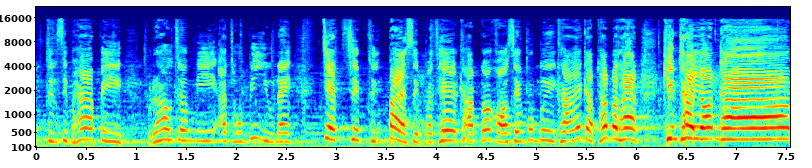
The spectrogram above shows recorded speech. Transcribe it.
10ถึง15 ปี เราจะมีอะโทมี่อยู่ใน 70ถึง80 ประเทศครับ ก็ขอเสียงปรบมืออีกครั้งให้กับท่านประธาน คิมชายอนครับ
